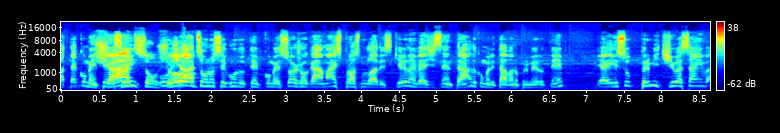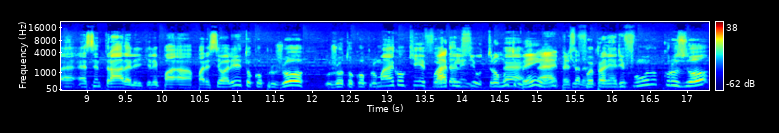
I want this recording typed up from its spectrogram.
Até comentei Jadson, assim, o Jadson no segundo tempo começou a jogar mais próximo do lado esquerdo, ao invés de centrado, como ele estava no primeiro tempo. E aí isso permitiu essa, essa entrada ali, que ele pa- apareceu ali, tocou pro Jô, o Jô tocou pro Michael, que foi até Michael ali. infiltrou muito É, bem, É, né? que foi pra linha de fundo, cruzou,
